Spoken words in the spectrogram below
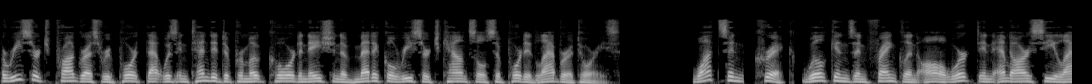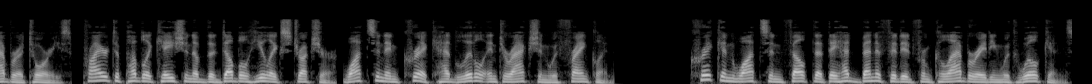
A research progress report that was intended to promote coordination of medical research council-supported laboratories. Watson, Crick, Wilkins, and Franklin all worked in MRC laboratories. Prior to publication of the double helix structure, Watson and Crick had little interaction with Franklin. Crick and Watson felt that they had benefited from collaborating with Wilkins.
